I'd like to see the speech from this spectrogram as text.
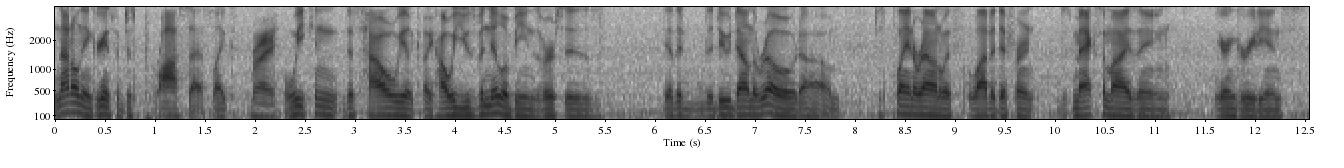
not only ingredients but just process. Like Right. we can just how we like how we use vanilla beans versus the other the dude down the road. Um, just playing around with a lot of different, just maximizing your ingredients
